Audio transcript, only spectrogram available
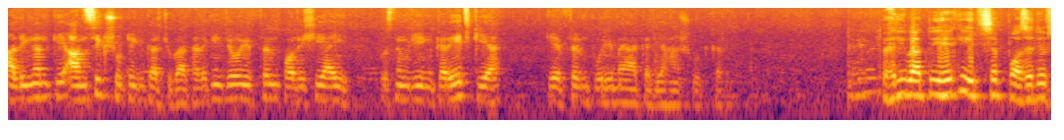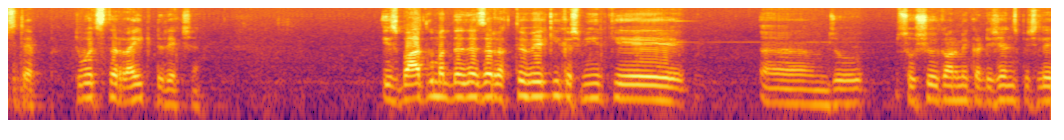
आलिंगन की आंशिक शूटिंग कर चुका था, लेकिन जो ये फ़िल्म पॉलिसी आई, उसने मुझे इनक्रेज किया कि फ़िल्म पूरी मैं आकर यहाँ शूट करूँ। पहली बात तो ये है कि it's a positive step towards the right direction इस बात को मद्देनज़र रखते हुए कि कश्मीर के जो सोशियो इकोनॉमिक कंडीशंस पिछले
